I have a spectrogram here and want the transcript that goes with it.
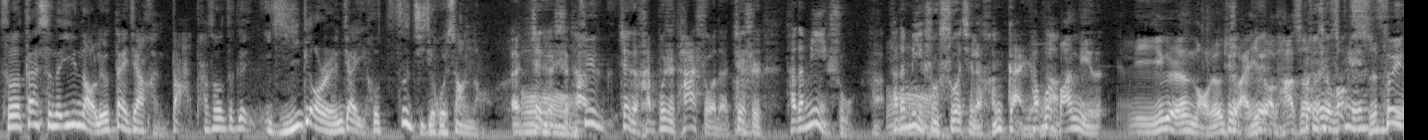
说但是呢，医脑瘤代价很大。他说这个移掉了人家以后，自己就会上脑。呃，这个是他，这个还不是他说的，这是他的秘书。他的秘书说起来很感人。他会把你你一个人脑瘤转移到他身上，就是王林最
